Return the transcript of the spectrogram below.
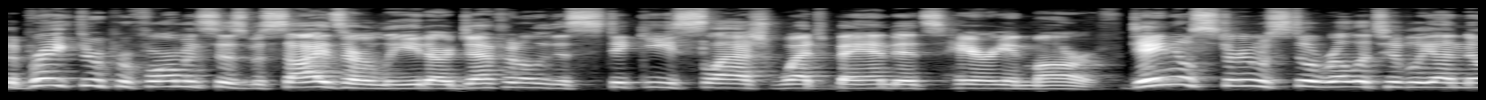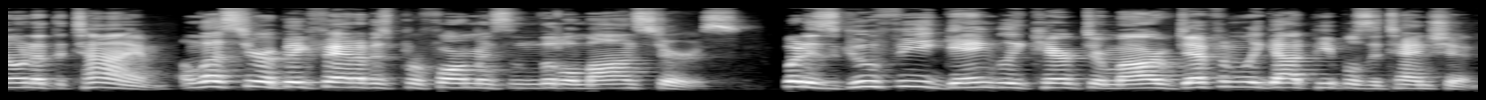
The breakthrough performances besides our lead are definitely the sticky slash wet bandits, Harry and Marv. Daniel Stern was still relatively unknown at the time, unless you're a big fan of his performance in Little Monsters but his goofy, gangly character Marv definitely got people's attention.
